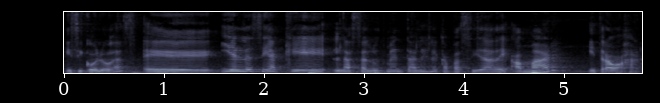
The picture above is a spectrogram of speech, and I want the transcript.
y psicólogas. Eh, y él decía que la salud mental es la capacidad de amar y trabajar.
